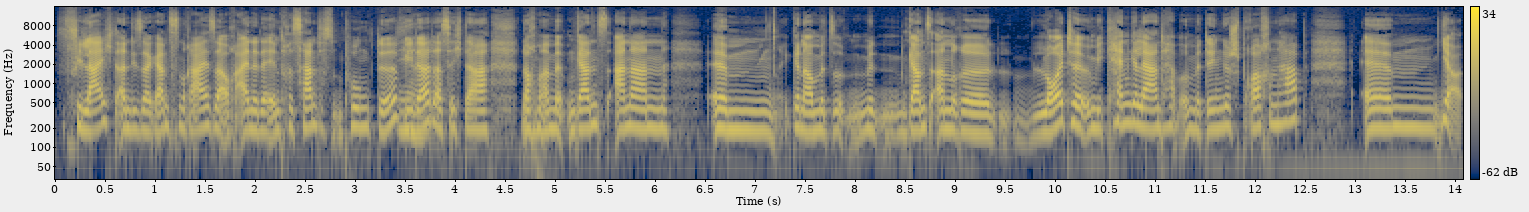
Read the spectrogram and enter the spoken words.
vielleicht an dieser ganzen Reise auch eine der interessantesten Punkte ja. wieder, dass ich da nochmal mit einem ganz anderen ähm, genau, mit, so, mit ganz andere Leute irgendwie kennengelernt habe und mit denen gesprochen habe. Ähm, ja,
